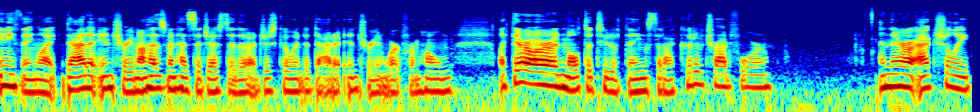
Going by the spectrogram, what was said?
anything like data entry. My husband has suggested that I just go into data entry and work from home like there are a multitude of things that I could have tried for. And there are actually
